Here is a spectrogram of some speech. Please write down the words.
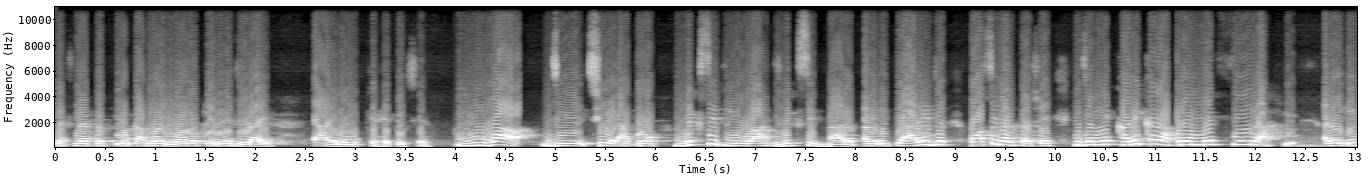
રચનાત્મક કામમાં યુવાનો કેવી રીતે જોડાય, આ એનો મુખ્ય હેતુ છે. યુવા જે છે, આપણો વિકસિત યુવા, વિકસિત ભારત. અને એ ત્યારે જ પોસિબલ થશે કે જેમને ખરેખર આપણે એમને ફીલ આપીએ. અને એ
